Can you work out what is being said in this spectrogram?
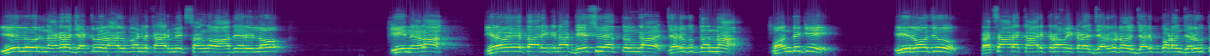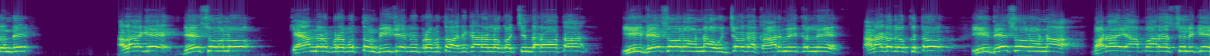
ఏలూరు నగర జట్లు రాగిబండ్ల కార్మిక సంఘం ఆధ్వర్యంలో ఈ నెల ఇరవై తారీఖున దేశవ్యాప్తంగా జరుగుతున్న బంద్కి ఈరోజు ప్రచార కార్యక్రమం ఇక్కడ జరగడం జరుపుకోవడం జరుగుతుంది. అలాగే దేశంలో కేంద్ర ప్రభుత్వం బీజేపీ ప్రభుత్వం అధికారంలోకి వచ్చిన తర్వాత ఈ దేశంలో ఉన్న ఉద్యోగ కార్మికుల్ని అణగదొక్కుతూ ఈ దేశంలో ఉన్న బడా వ్యాపారస్తులకి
